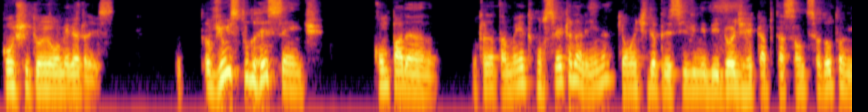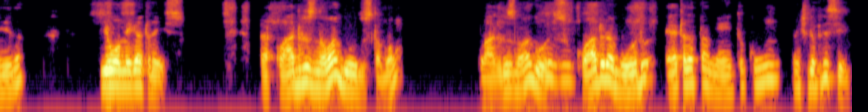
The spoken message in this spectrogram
constituem o ômega 3. Eu vi um estudo recente comparando o tratamento com sertralina, que é um antidepressivo inibidor de recaptação de serotonina, e o ômega 3. Para quadros não agudos, tá bom? Quadros não agudos. Uhum. Quadro agudo é tratamento com antidepressivo.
